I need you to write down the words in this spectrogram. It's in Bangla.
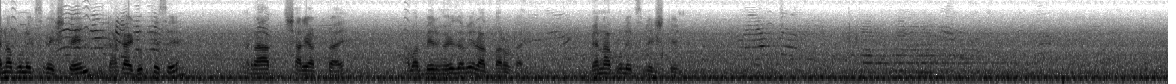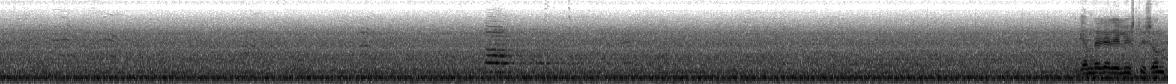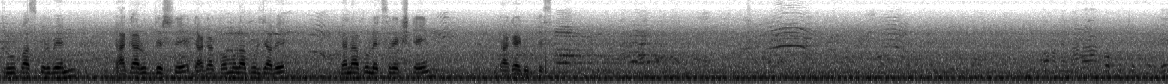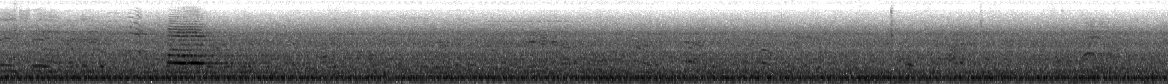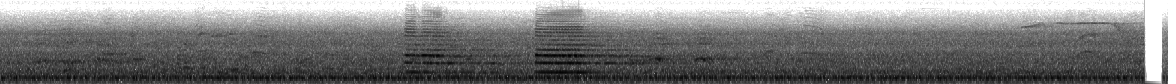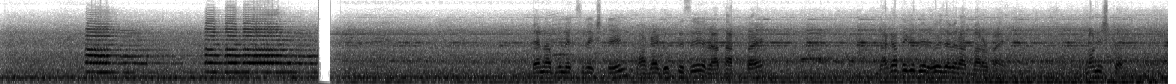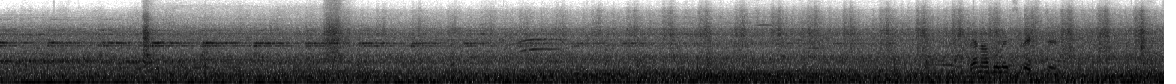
বেনাপোল এক্সপ্রেস ট্রেন ঢাকায় ঢুকতেছে রাত সাড়ে আটটায়। আবার বের হয়ে যাবে রাত বারোটায়। Benapole express train. Gandaria railway station through pass করবেন। ঢাকার উদ্দেশ্যে ঢাকা কমলাপুর যাবে। বেনাপুল এক্সপ্রেস ট্রেন ঢাকায় ঢুকতেছে। বেনাপুল এক্সপ্রেস ট্রেন ঢাকায় ঢুকতেছে রাত আটটায়। ঢাকা থেকে বের হয়ে যাবে রাত বারোটায়। Non stop Benapole express train.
